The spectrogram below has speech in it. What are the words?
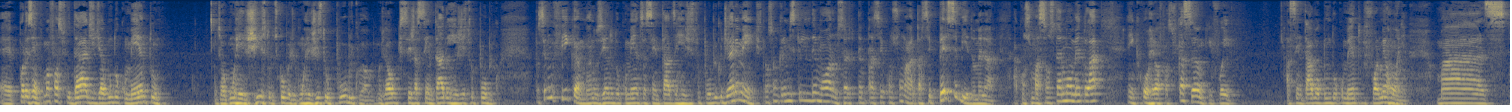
É, por exemplo, uma falsidade de algum documento de algum registro, desculpa, de algum registro público, de algo que seja assentado em registro público. Você não fica manuseando documentos assentados em registro público diariamente. Então são crimes que demoram um certo tempo para ser consumado, para ser percebido, melhor. A consumação se dá no momento lá em que ocorreu a falsificação, que foi assentado algum documento de forma errônea. Mas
